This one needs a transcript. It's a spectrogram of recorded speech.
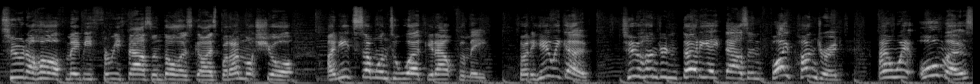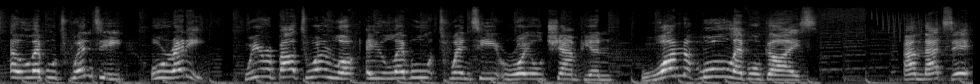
two and a half, maybe $3,000, guys, but I'm not sure. I need someone to work it out for me. But here we go. 238,500 and we're almost at level 20 already. We are about to unlock a level 20 Royal Champion. One more level, guys. And that's it.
